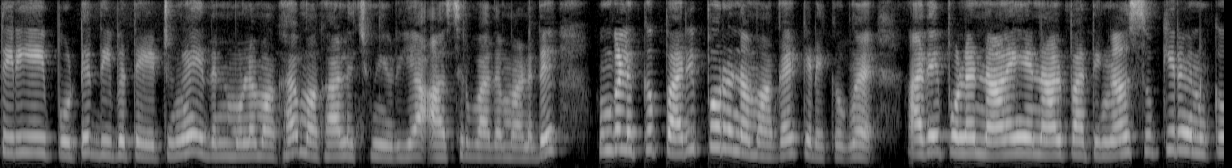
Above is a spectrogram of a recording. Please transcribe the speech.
திரியை போட்டு தீபத்தை ஏற்றுங்க. இதன் மூலமாக மகாலட்சுமியுடைய ஆசிர்வாதமானது உங்களுக்கு பரிபூரணமாக கிடைக்குங்க. அதே போல் நாளைய நாள் பார்த்தீங்கன்னா சுக்கிரனுக்கு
